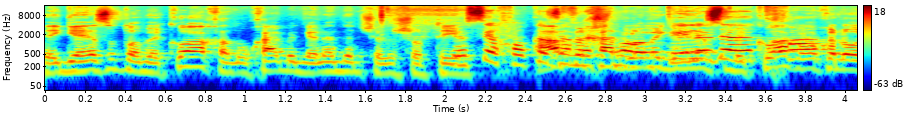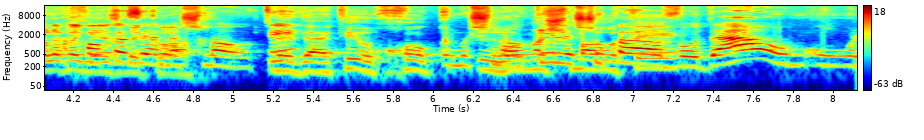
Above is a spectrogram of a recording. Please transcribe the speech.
יגייס אותו בכוח, אז הוא חי בגן עדן של שוטים. יוסי, החוק הזה אף אחד לא משמעותי מגייס לדעתך? בכוח, ואף אחד לא הולך לגייס החוק הזה בכוח. משמעותי? לדעתי הוא חוק הוא לא משמעותי לשוק משמעותי. העבודה, הוא- הוא-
